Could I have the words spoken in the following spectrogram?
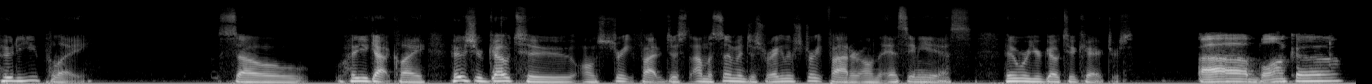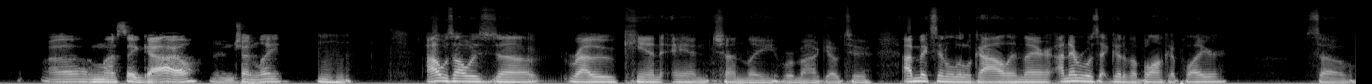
Who do you play? So who you got, Clay? Who's your go-to on Street Fighter? Just I'm assuming just regular Street Fighter on the SNES. Who were your go-to characters? Uh, Blanka. Um, I'd say Guile and Chun Li. Mm-hmm. I was always uh, Ryu, Ken, and Chun Li were my go-to. I mix in a little Guile in there. I never was that good of a Blanka player, so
